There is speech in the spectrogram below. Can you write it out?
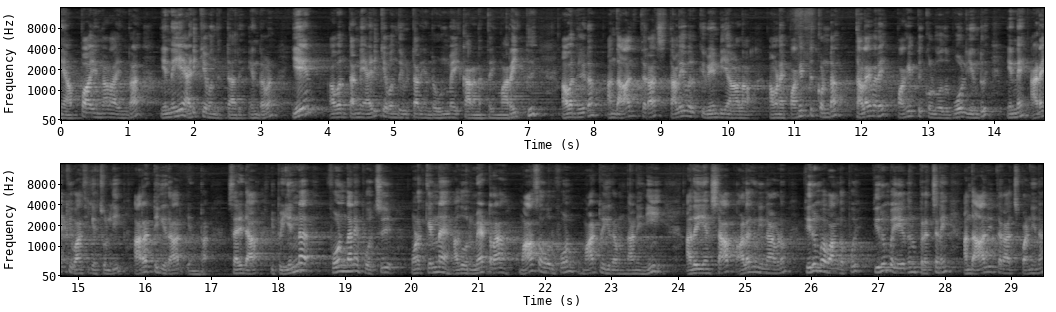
என் அப்பா என்னடா என்றால் என்னையே அடிக்க வந்துட்டார் என்றவன் ஏன் அவர் தன்னை அடிக்க வந்து விட்டார்? என்ற உண்மை காரணத்தை மறைத்து அவர்களிடம் அந்த ஆதித்தராஜ் தலைவருக்கு வேண்டிய ஆளாம் அவனை பகைத்து கொண்டால் தலைவரை பகைத்து கொள்வது போல் என்று என்னை அடக்கி வாசிக்க சொல்லி அரட்டுகிறார் என்றான். சரிடா இப்போ என்ன ஃபோன் தானே போச்சு? உனக்கு என்ன அது ஒரு மேட்டரா மாதம் ஒரு ஃபோன் மாற்றுகிறவன் தானே நீ? அதை என் ஸ்டாஃப் அழகு நிலாவிடம் திரும்ப வாங்க போய் திரும்ப ஏதேனும் பிரச்சனை அந்த ஆதித்யராஜ் பண்ணினா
